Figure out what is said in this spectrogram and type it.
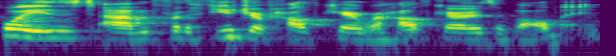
poised um, for the future of healthcare, where healthcare is evolving?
